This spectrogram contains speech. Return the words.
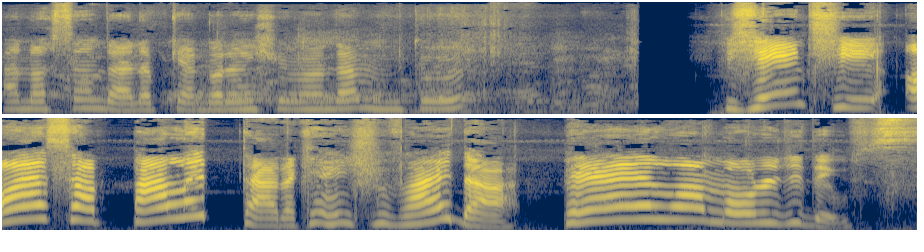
a nossa andada, porque agora a gente vai andar muito, viu? Gente, olha essa paletada que a gente vai dar. Pelo amor de Deus.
